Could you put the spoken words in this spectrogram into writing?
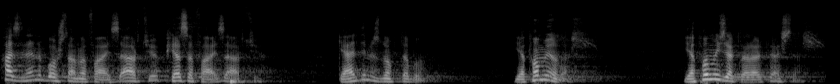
Hazinenin borçlanma faizi artıyor. Piyasa faizi artıyor. Geldiğimiz nokta bu. Yapamıyorlar. Yapamayacaklar arkadaşlar.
